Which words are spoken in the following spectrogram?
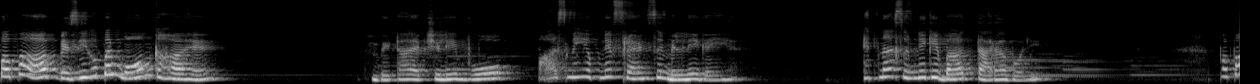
पापा, आप बिज़ी हो, पर मॉम कहाँ है? बेटा एक्चुअली वो पास में ही अपने फ्रेंड से मिलने गई हैं। इतना सुनने के बाद तारा बोली, पापा,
